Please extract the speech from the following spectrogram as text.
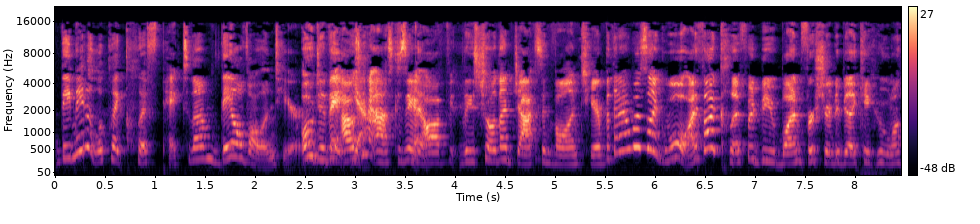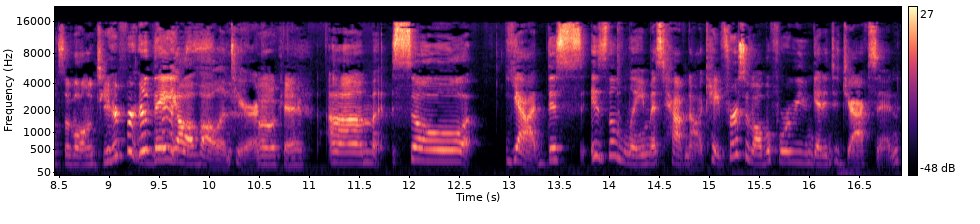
they made it look like Cliff picked them. They all volunteered. Oh, did they? I was yeah. gonna ask because they No. ob- they showed that Jackson volunteered, but then I was like, whoa! I thought Cliff would be one for sure to be like, hey, who wants to volunteer for this? They all volunteered. Okay. Um, so yeah, this is the lamest have not. Okay, first of all, before we even get into Jackson,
